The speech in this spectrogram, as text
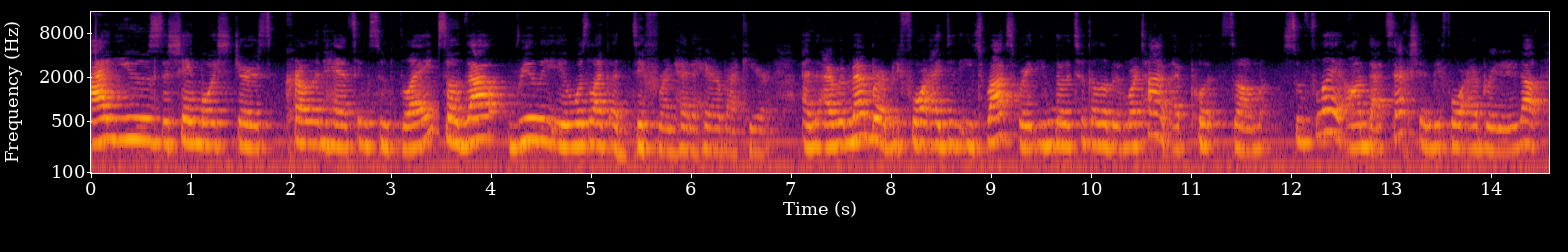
I use the Shea Moisture's Curl Enhancing Souffle. So that really, it was like a different head of hair back here. And I remember before I did each box braid, even though it took a little bit more time, I put some souffle on that section before I braided it up.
